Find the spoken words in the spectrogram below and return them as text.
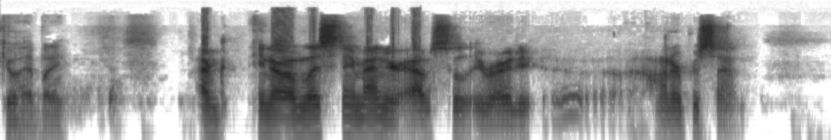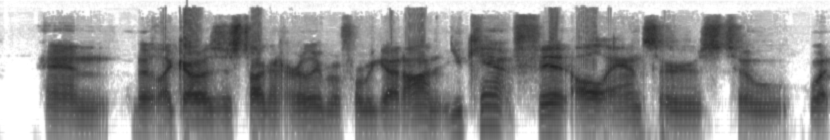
Go ahead, buddy. I'm you know I'm listening, man. You're absolutely right, uh, hundred percent. And but like I was just talking earlier before we got on, you can't fit all answers to what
